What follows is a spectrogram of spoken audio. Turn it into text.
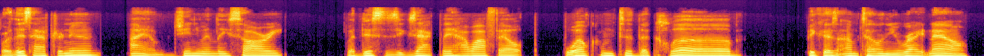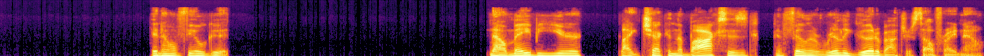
or this afternoon, I am genuinely sorry, but this is exactly how I felt. Welcome to the club because I'm telling you right now, it don't feel good. Now, maybe you're like checking the boxes and feeling really good about yourself right now.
